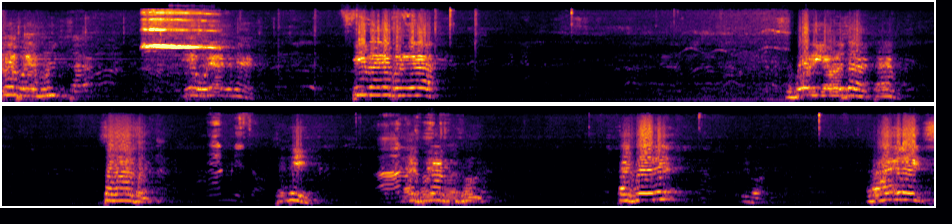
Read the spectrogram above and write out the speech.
ஏன் பையன் முடிஞ்சு சார் ஏன் ஒரே ஆளுங்க டீம் என்ன பண்ணுங்க போடிங்க எவ்வளவு சார் டைம் சார் வாங்க சார் சரி தற்போது ராயலைன்ஸ்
